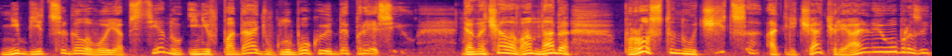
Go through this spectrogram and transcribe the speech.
не биться головой об стену и не впадать в глубокую депрессию. Для начала вам надо просто научиться отличать реальные образы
